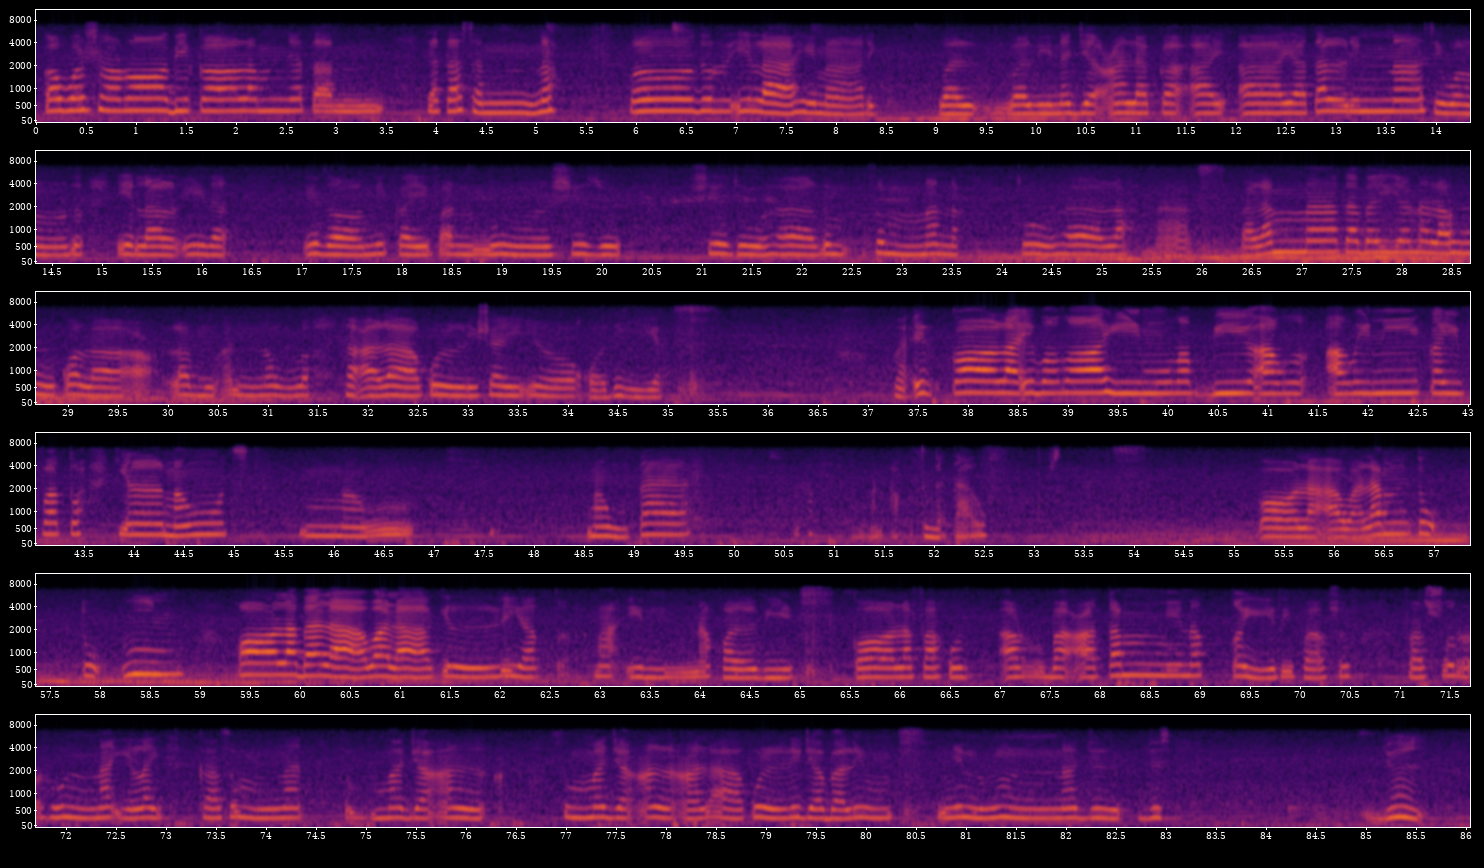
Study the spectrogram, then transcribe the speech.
kawasyarabika lam yatan yatasannah Mandur ilahi marik wal walinaj'alaka ay ayatan linnasi wanzur ilal ida idami kaifan nushizu shizuha thumma naksuha lahma falamma tabayyana lahu qala a'lamu anna Allah ala kulli syai'in qadir Wa id qala Ibrahim rabbi arini kaifa tuhyil maut maut mauta aku tuh nggak tahu Qala awalam tu tu'min. Qala bala walakin liyat ma'inna qalbi. Qala fakhud arba'atam minat tayri fasur fasurhunna ilaika summa summa ja'al summa ja'al ala kulli jabalin minhum juz juz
